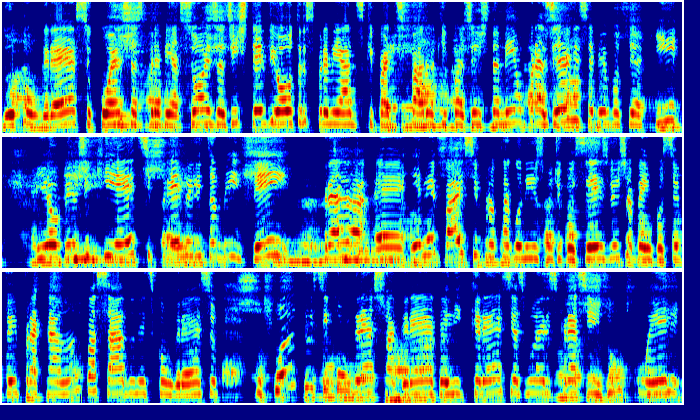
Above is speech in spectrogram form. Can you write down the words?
no Congresso com essas premiações. A gente teve outros premiados que participaram aqui com a gente também. É um prazer receber você aqui. E eu vejo que esse prêmio ele também vem para é, elevar esse protagonismo de vocês. Veja bem, você veio para cá ano passado nesse Congresso. O quanto esse Congresso agrega, ele cresce, as mulheres crescem junto com ele.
